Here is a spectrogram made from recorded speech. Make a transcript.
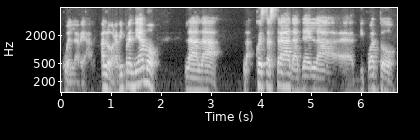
quella reale. Allora, riprendiamo la, la, la, questa strada della, eh, di quanto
